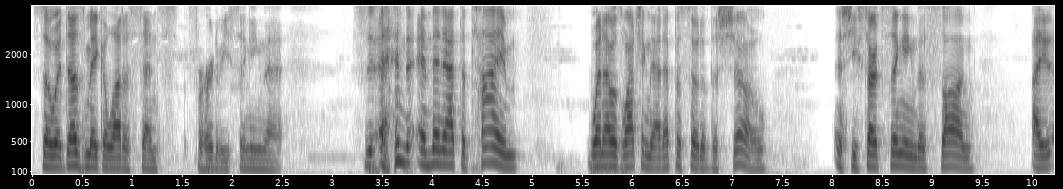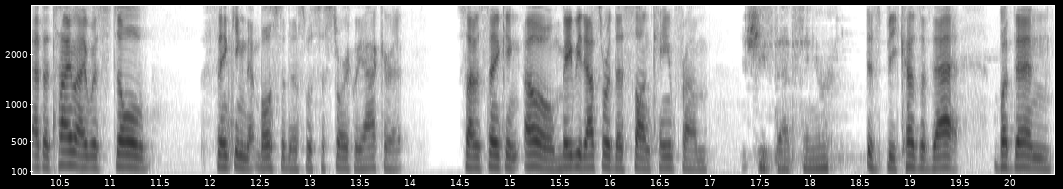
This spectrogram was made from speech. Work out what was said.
so it does make a lot of sense for her to be singing that. So, and and then at the time when I was watching that episode of the show, and she starts singing this song, I at the time I was still thinking that most of this was historically accurate. So I was thinking, oh, maybe that's where this song came from. She's that singer. Is because of that. But then,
